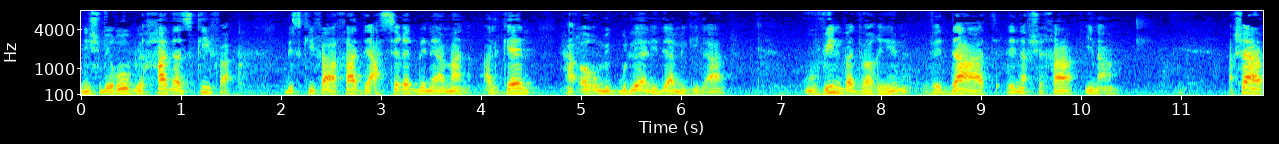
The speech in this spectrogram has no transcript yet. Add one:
נשברו בחד הזקיפה, בזקיפה אחת דעשרת בני המן. על כן, האור מגולה על ידי המגילה, ובין בדברים, ודעת לנפשך ינעם. עכשיו,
